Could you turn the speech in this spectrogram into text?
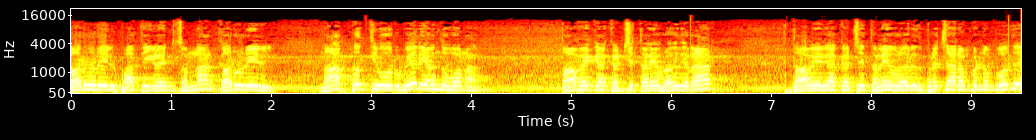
கரூரில் பார்த்தீங்களேன்னு சொன்னால் கரூரில் நாற்பத்தி ஒரு பேர் இறந்து போனார். தாவேகா கட்சி தலைவர் வருகிறார். தாவேகா கட்சி தலைவர் வருது பிரச்சாரம் பண்ணும்போது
